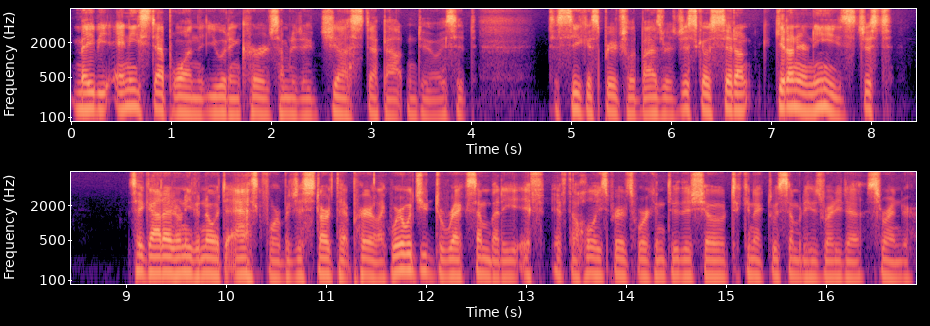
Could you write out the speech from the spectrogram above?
maybe any step one that you would encourage somebody to just step out and do? Is it to seek a spiritual advisor? Just go sit on get on your knees. Just say, God, I don't even know what to ask for, but just start that prayer. Like, where would you direct somebody if if the Holy Spirit's working through this show to connect with somebody who's ready to surrender?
